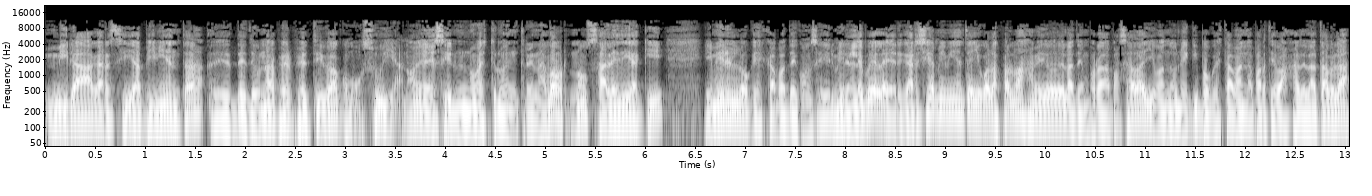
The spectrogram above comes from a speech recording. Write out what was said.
mira a García Pimienta desde una perspectiva como suya, ¿no? Es decir, nuestro entrenador, ¿no? Sale de aquí y miren lo que es capaz de conseguir. Miren, le voy a leer. García Pimienta llegó a Las Palmas a medio de la temporada pasada, llevando a un equipo que estaba en la parte baja de la tabla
